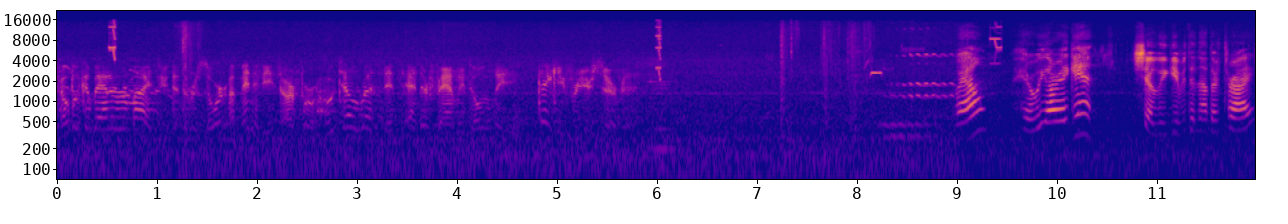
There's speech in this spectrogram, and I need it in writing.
Copacabana reminds you that the resort amenities are for hotel residents and their families only. Thank you for your service. Well, here we are again. Shall we give it another try?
